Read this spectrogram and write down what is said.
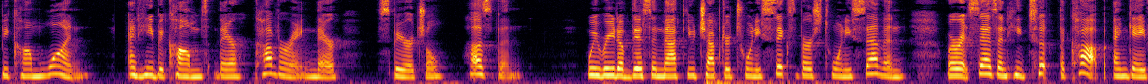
become one, and he becomes their covering, their spiritual husband. We read of this in Matthew chapter 26, verse 27, where it says, And he took the cup and gave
